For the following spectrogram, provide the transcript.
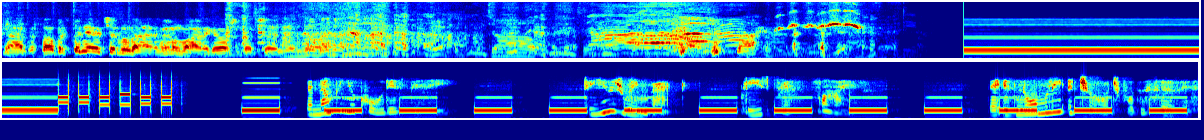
Guarda, stavo per spegnere il cellulare, meno male che lo lasciato acceso. Ciao! Ciao. The number you called is busy. To use ringback, please press 5. There is normally a charge for the service.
